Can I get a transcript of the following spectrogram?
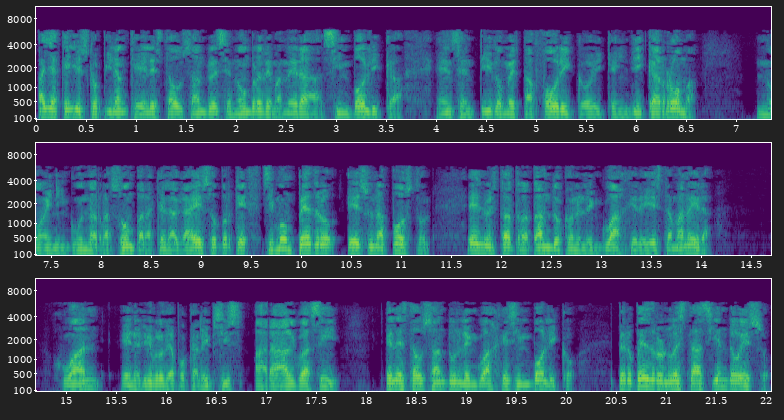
Hay aquellos que opinan que él está usando ese nombre de manera simbólica, en sentido metafórico y que indica Roma. No hay ninguna razón para que él haga eso porque Simón Pedro es un apóstol. Él no está tratando con el lenguaje de esta manera. Juan, en el libro de Apocalipsis, hará algo así. Él está usando un lenguaje simbólico. Pero Pedro no está haciendo eso.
